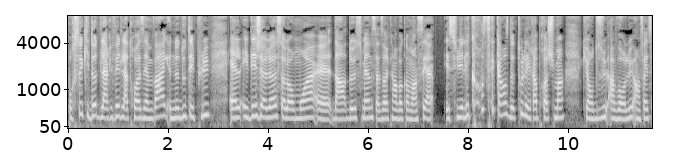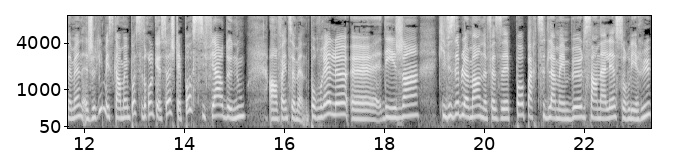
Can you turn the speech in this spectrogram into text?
pour ceux qui doutent de l'arrivée de la troisième vague, ne doutez plus, elle est déjà là, selon moi, euh, dans deux semaines, c'est-à-dire quand on va commencer à essuyer les conséquences de tous les rapprochements qui ont dû avoir lieu en fin de semaine. Je ris, mais c'est quand même pas si drôle que ça. J'étais pas si fière de nous en fin de semaine. Pour vrai, là, euh, des gens qui visiblement ne faisaient pas partie de la même bulle s'en allaient sur les rues,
